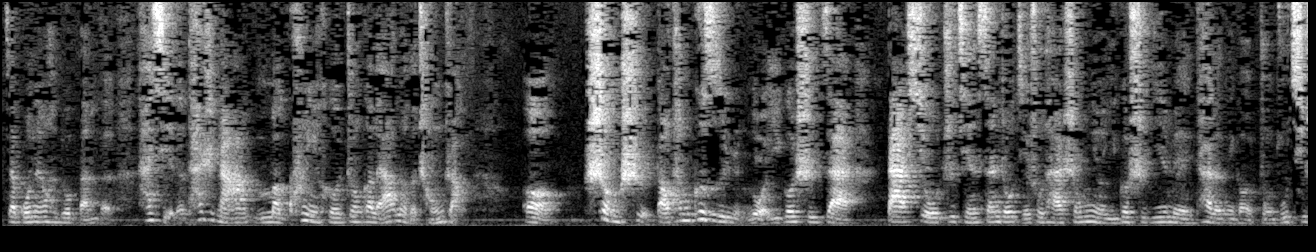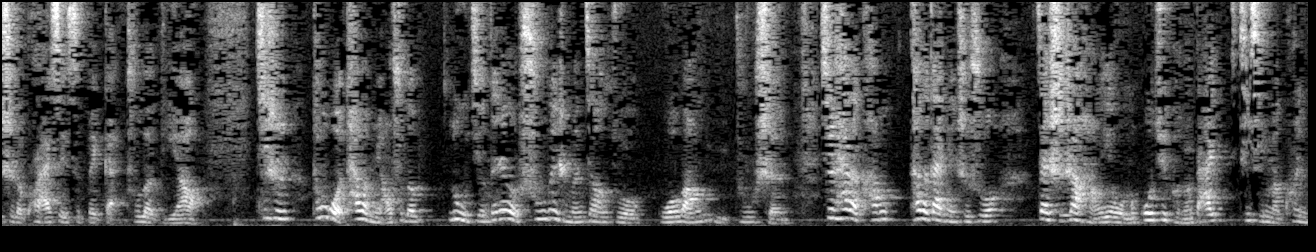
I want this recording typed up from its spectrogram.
在国内有很多版本，他写的他是拿 McQueen 和 John Galliano 的成长，呃，盛世到他们各自的陨落，一个是在大秀之前三周结束他的生命，一个是因为他的那个种族歧视的 crisis 被赶出了迪奥。其实通过他们描述的路径，但这个书为什么叫做《国王与诸神》？其实他的康他的概念是说，在时尚行业，我们过去可能大家提起 McQueen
